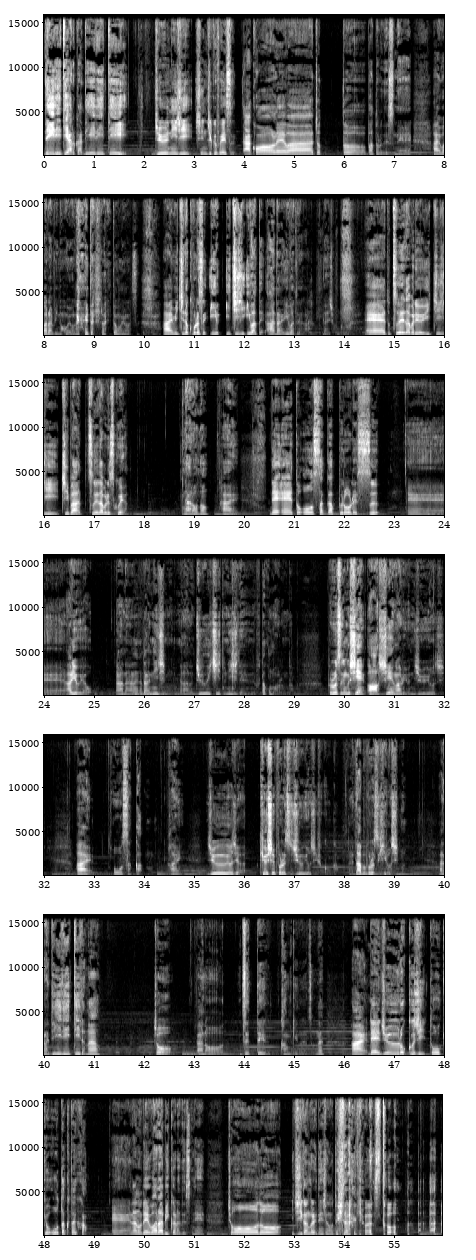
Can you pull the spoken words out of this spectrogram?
DDT あるか。DDT12 時新宿フェイス。あこれはちょっとバトルですね。はいわらびの方へお願いいたしたいと思います。はい道のくプロレス1時岩手。あだから岩手だから。大丈夫。えっ、ー、と 2AW1 時千葉 2AW スクエアなるほどはいでえっ、ー、と大阪プロレスえー、有オ八尾あだからねだから2時もあの11時と2時で、ね、2コマあるんだプロレスリング支援。あ、支援あるよ、14時。はい。大阪。はい。14時は、九州プロレス14時、福岡。ダブプロレス広島。あ、だから DDT だな。超、あの、絶対関係のやつをね。はい。で、16時、東京大田区体育館。えー、なので、わらびからですね、ちょうど1時間ぐらい電車乗っていただきますと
